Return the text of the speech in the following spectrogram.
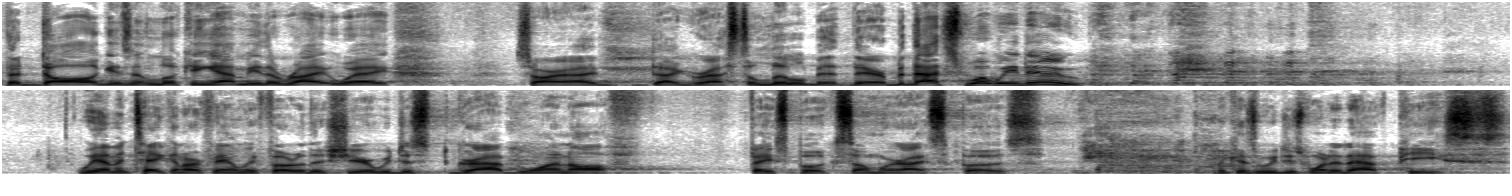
The dog isn't looking at me the right way. Sorry, I digressed a little bit there, but that's what we do. We haven't taken our family photo this year. We just grabbed one off Facebook somewhere, I suppose, because we just wanted to have peace.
